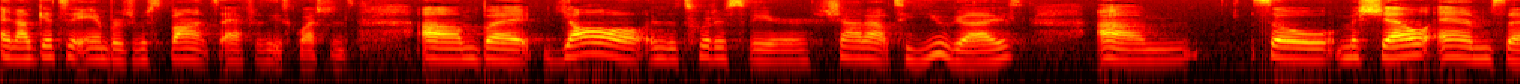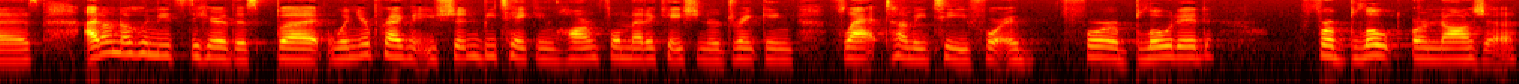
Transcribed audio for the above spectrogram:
and I'll get to Amber's response after these questions. Um, but y'all in the Twitter sphere, shout out to you guys. Um, so Michelle M says, I don't know who needs to hear this, but when you're pregnant, you shouldn't be taking harmful medication or drinking flat tummy tea for a for a bloated for bloat or nausea.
